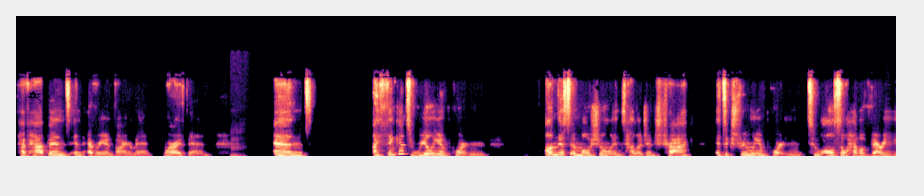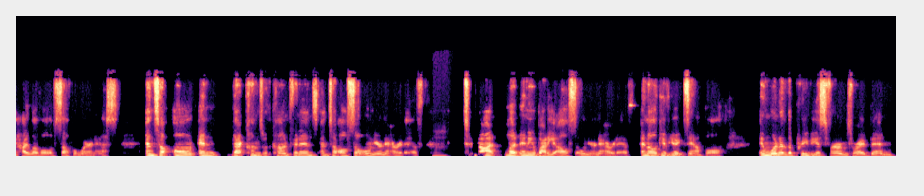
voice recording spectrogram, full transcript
have happened in every environment where I've been. Hmm. And I think it's really important on this emotional intelligence track. It's extremely important to also have a very high level of self awareness and to own, and that comes with confidence, and to also own your narrative, hmm. to not let anybody else own your narrative. And I'll give you an example. In one of the previous firms where I've been,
